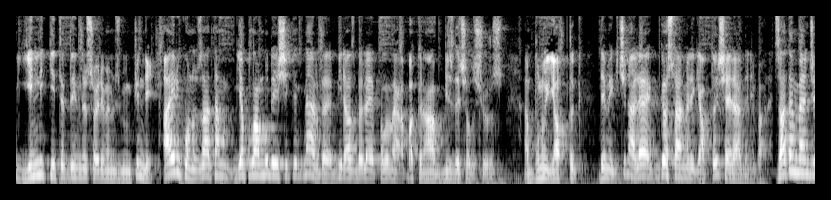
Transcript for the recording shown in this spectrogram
yenilik getirdiğini de söylememiz mümkün değil. Ayrı konu zaten yapılan bu değişiklikler de biraz böyle Apple'ın "Ya bakın abi biz de çalışıyoruz. Yani bunu yaptık demek için hala göstermelik yaptığı şeylerden ibaret. Zaten bence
